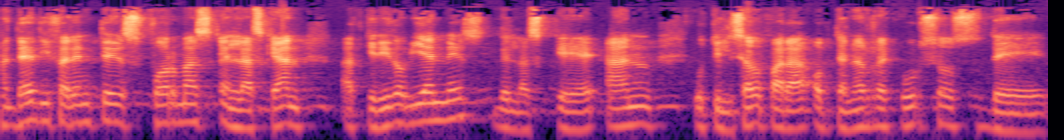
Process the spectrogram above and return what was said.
de diferentes formas en las que han adquirido bienes, de las que han utilizado para obtener recursos de,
